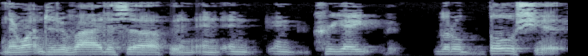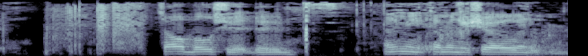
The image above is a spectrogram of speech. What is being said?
And they're wanting to divide us up and and and and create little bullshit. It's all bullshit, dude. I mean come on your show and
